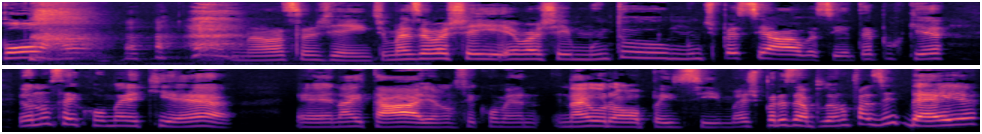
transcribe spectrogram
Porra! Nossa, gente, mas eu achei, eu achei muito, muito especial, assim, até porque eu não sei como é que é, é, na Itália, não sei como é na Europa em si, mas, por exemplo, eu não fazia ideia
